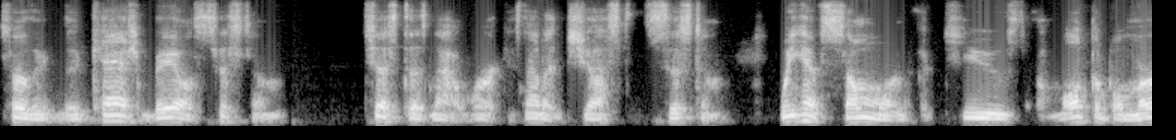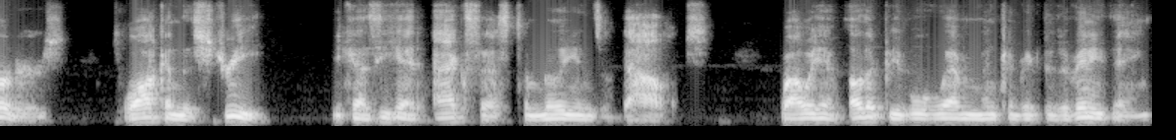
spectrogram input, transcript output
So the, the cash bail system just does not work. It's not a just system we have someone accused of multiple murders walking the street because he had access to millions of dollars, while we have other people who haven't been convicted of anything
